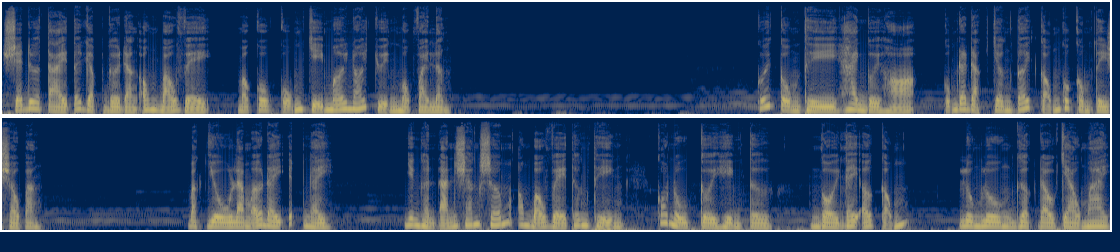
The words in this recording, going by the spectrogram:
sẽ đưa Tài tới gặp người đàn ông bảo vệ Mà cô cũng chỉ mới nói chuyện một vài lần. Cuối cùng thì hai người họ cũng đã đặt chân tới cổng của công ty sau băng. Mặc dù làm ở đây ít ngày, Nhưng hình ảnh sáng sớm ông bảo vệ thân thiện, Có nụ cười hiền từ, Ngồi ngay ở cổng, Luôn luôn gật đầu chào Mai,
